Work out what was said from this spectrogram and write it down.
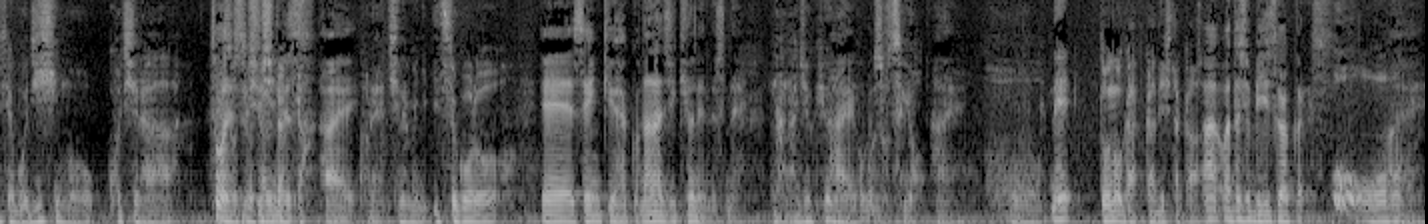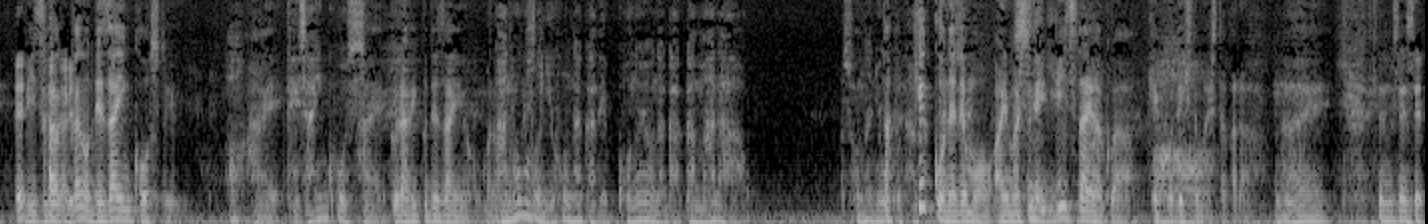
生ご自身もこちらそうです。出身です。はい。これちなみにいつ頃えー、1979年ですね。79年。ご卒業。はい。でどの学科でしたか？あ私は美術学科です。おお、はい、美術学科のデザインコースという。はい、デザインコース、はい、グラフィックデザインを学んであの頃日本の中でこのような学科まだそんなに多くな結構ねでもありました。美術大学は結構できてましたから、はい、先生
